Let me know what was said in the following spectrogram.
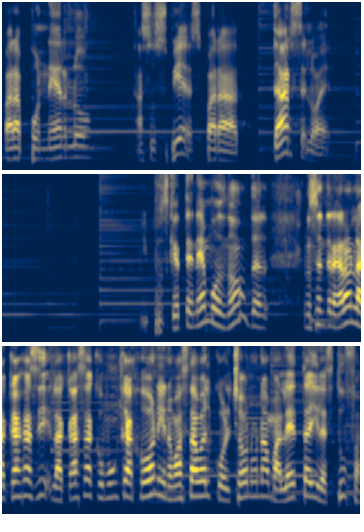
para ponerlo a sus pies, para dárselo a Él. Y pues, ¿qué tenemos, no? Nos entregaron la, caja, la casa como un cajón y nomás estaba el colchón, una maleta y la estufa.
